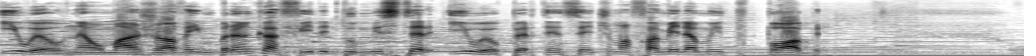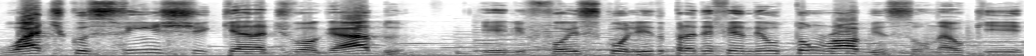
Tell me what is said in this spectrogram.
Ewell, né, uma jovem branca filha do Mr. Ewell, pertencente a uma família muito pobre. O Atticus Finch, que era advogado, ele foi escolhido para defender o Tom Robinson, né, o que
